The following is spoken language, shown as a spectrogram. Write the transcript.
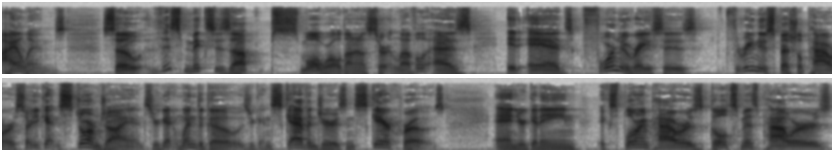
Islands. So this mixes up Small World on a certain level as it adds four new races, three new special powers. So you're getting storm giants, you're getting wendigos, you're getting scavengers and scarecrows, and you're getting exploring powers, goldsmith powers,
